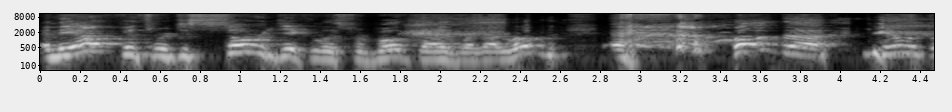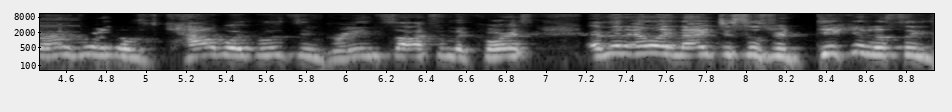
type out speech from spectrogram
and the outfits were just so ridiculous for both guys. Like I love, I love the Cameron Grimes wearing those cowboy boots and green socks in the course, and then LA Knight just those ridiculously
